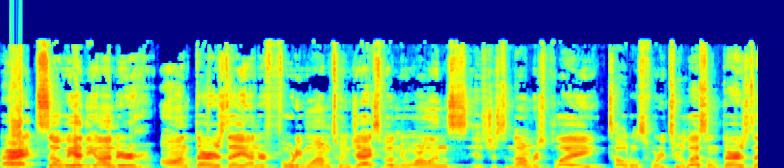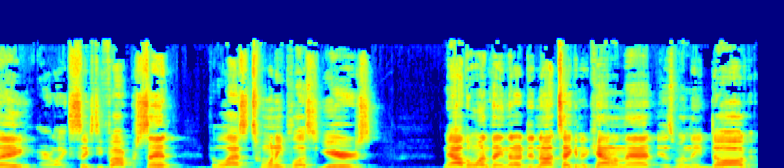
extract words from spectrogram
All right, so we had the under on Thursday, under 41 between Jacksonville and New Orleans. It's just a numbers play. Totals 42 or less on Thursday, or like 65% for the last 20 plus years. Now, the one thing that I did not take into account on that is when the dog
